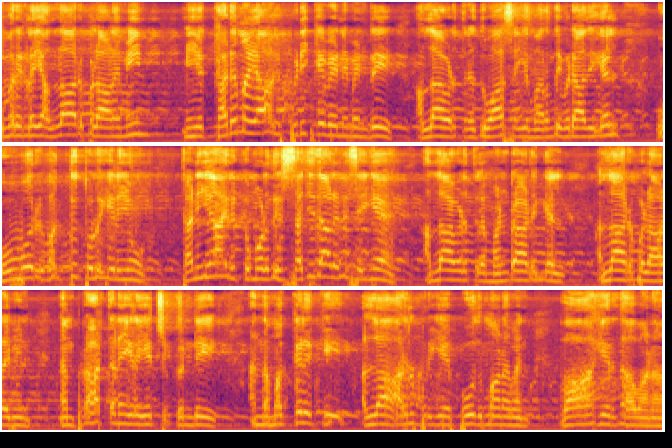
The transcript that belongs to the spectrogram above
இவர்களை அல்லாறு பலாலமீன் மிக கடுமையாக பிடிக்க வேண்டும் என்று அல்லாவிடத்தில் துவா செய்ய மறந்து விடாதீர்கள். ஒவ்வொரு பக்து தொழுகையிலையும் தனியாக இருக்கும் பொழுது சஜிதால் செய்ய அல்லாவிடத்தில் மன்றாடுங்கள். அல்லாஹ் ரப்பல் ஆலமீன் நம் பிரார்த்தனைகளை ஏற்றுக்கொண்டு அந்த மக்களுக்கு அல்லாஹ் அருள் புரிய போதுமானவன் வாகிர் தாவானா.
